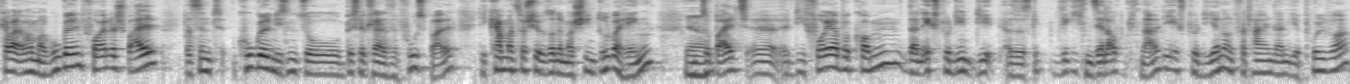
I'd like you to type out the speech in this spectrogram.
kann man einfach mal googeln. Feuerlöschball. Das sind Kugeln, die sind so ein bisschen kleiner als ein Fußball. Die kann man zum Beispiel über so eine Maschine drüber hängen. Ja. Und sobald äh, die Feuer bekommen, dann explodieren die. Also es gibt wirklich einen sehr lauten Knall, die explodieren und verteilen dann ihr Pulver.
